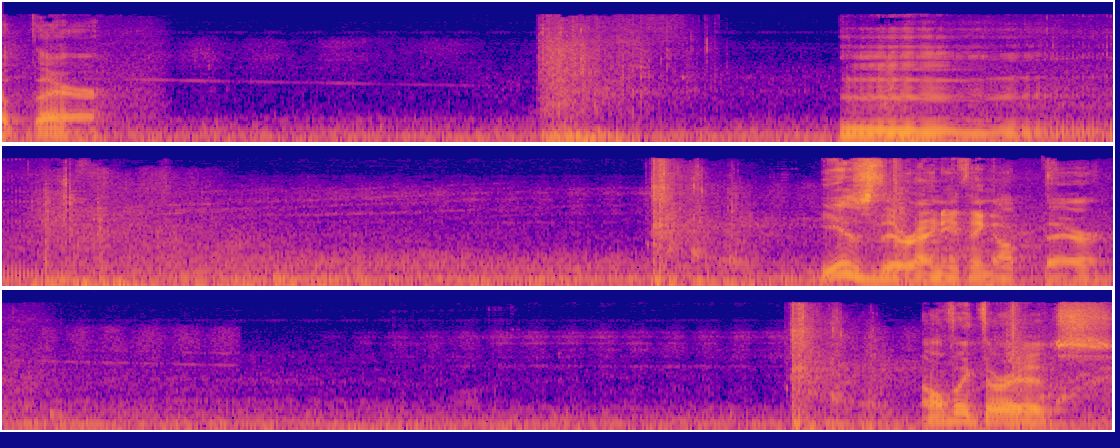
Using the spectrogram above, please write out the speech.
up there? Hmm. Is there anything up there? I don't think there is.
